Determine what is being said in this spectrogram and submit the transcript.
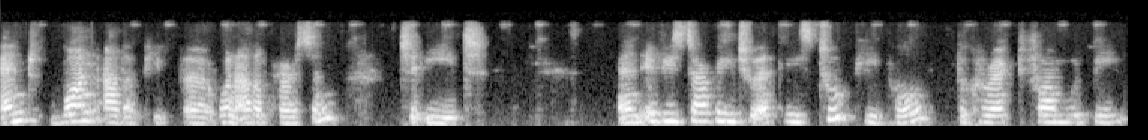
and one other people, uh, one other person to eat. And if he's talking to at least two people, the correct form would be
